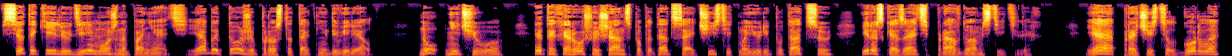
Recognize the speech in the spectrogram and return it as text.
Все-таки людей можно понять. Я бы тоже просто так не доверял. Ну, ничего. Это хороший шанс попытаться очистить мою репутацию и рассказать правду о Мстителях. Я прочистил горло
